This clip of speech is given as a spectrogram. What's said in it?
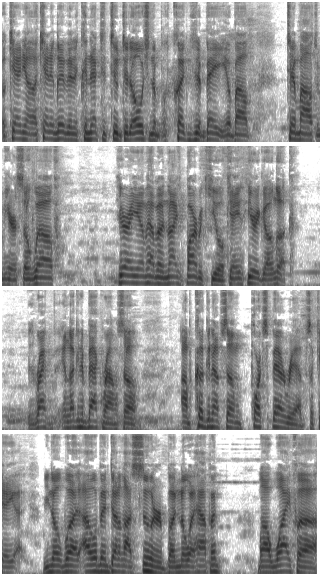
a canyon, a canyon living connected to to the ocean, connected to the bay, about ten miles from here. So well, here I am having a nice barbecue. Okay, here we go. Look, it's right and look in the background. So I'm cooking up some pork spare ribs. Okay, you know what? I would have been done a lot sooner, but know what happened? My wife uh,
